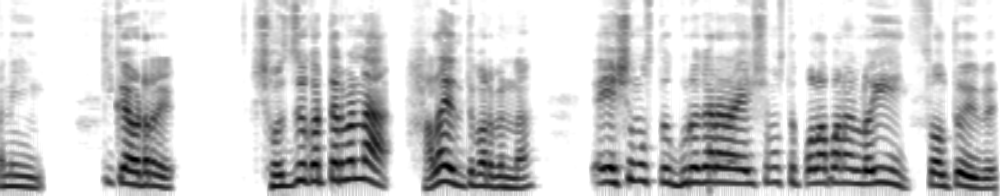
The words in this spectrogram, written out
মানে কি কয় ওটারে? সহ্য করতে পারবেন না হালাই দিতে পারবেন না। এই সমস্ত গুড়াগাড়া এই সমস্ত পোলাপানা লই চলতে হইবে।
